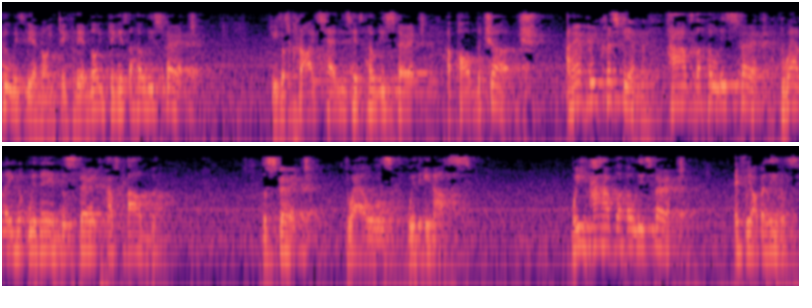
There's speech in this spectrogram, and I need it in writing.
who is the anointing, for the anointing is the Holy Spirit. Jesus Christ sends his Holy Spirit upon the church. And every Christian has the Holy Spirit dwelling within. The Spirit has come. The Spirit dwells within us. We have the Holy Spirit if we are believers.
